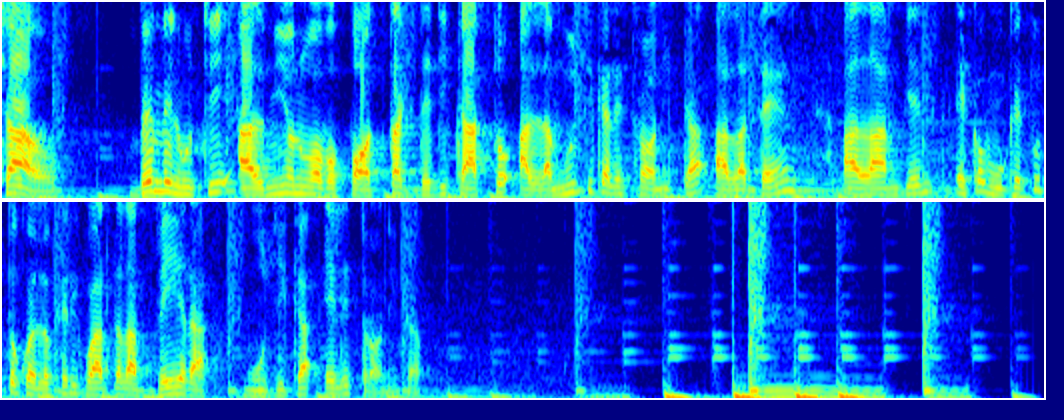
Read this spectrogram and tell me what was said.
Ciao, benvenuti al mio nuovo podcast dedicato alla musica elettronica, alla dance, all'ambient e comunque tutto quello che riguarda la vera musica elettronica.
